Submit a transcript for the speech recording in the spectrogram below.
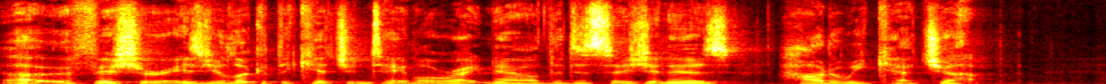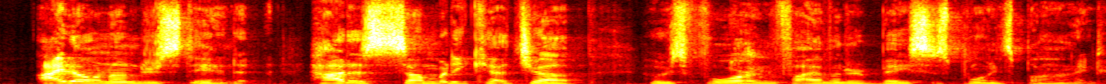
uh, Fisher, is you look at the kitchen table right now. The decision is how do we catch up? I don't understand it. How does somebody catch up who's four and 500 basis points behind?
